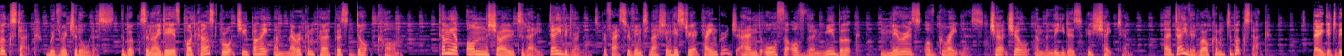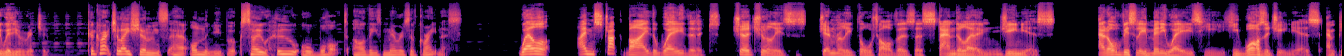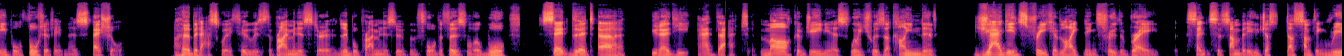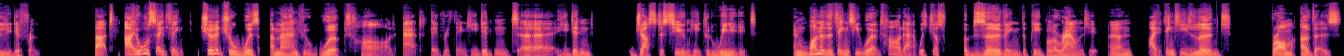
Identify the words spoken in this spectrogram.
Bookstack with Richard Aldous, the Books and Ideas podcast brought to you by AmericanPurpose.com. Coming up on the show today, David Reynolds, Professor of International History at Cambridge and author of the new book, Mirrors of Greatness Churchill and the Leaders Who Shaped Him. Uh, David, welcome to Bookstack. Very good to be with you, Richard. Congratulations uh, on the new book. So, who or what are these mirrors of greatness? Well, I'm struck by the way that Churchill is generally thought of as a standalone genius. And obviously, in many ways, he, he was a genius, and people thought of him as special. Herbert Asquith, who was the prime minister, liberal prime minister before the First World War, said that uh, you know he had that mark of genius, which was a kind of jagged streak of lightning through the brain, sense of somebody who just does something really different. But I also think Churchill was a man who worked hard at everything. He didn't. Uh, he didn't just assume he could wing it. And one of the things he worked hard at was just observing the people around him. And I think he learnt from others.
